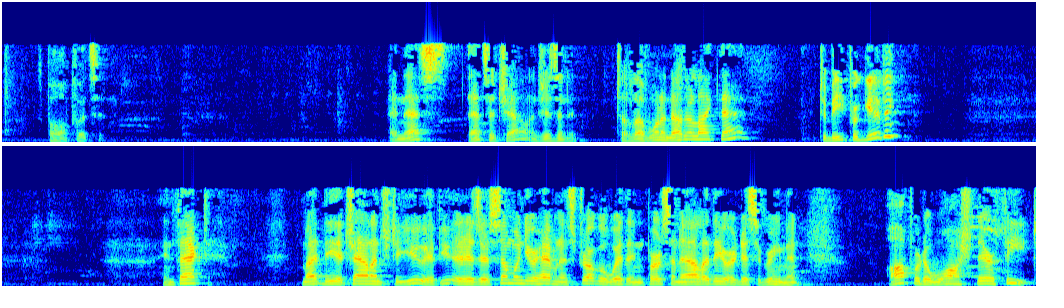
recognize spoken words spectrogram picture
as Paul puts it. And that's that's a challenge, isn't it? To love one another like that? To be forgiving? In fact, might be a challenge to you. If you is there someone you're having a struggle with in personality or a disagreement, offer to wash their feet.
